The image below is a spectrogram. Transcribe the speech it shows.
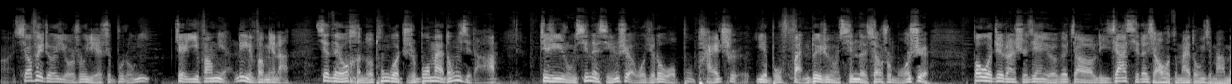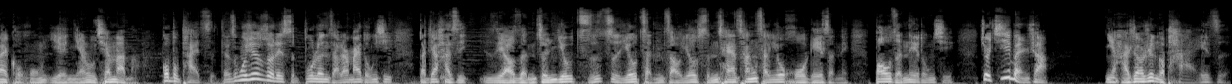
啊！消费者有时候也是不容易，这一方面。另一方面呢，现在有很多通过直播卖东西的啊。这是一种新的形式，我觉得我不排斥，也不反对这种新的销售模式。包括这段时间有一个叫李佳琦的小伙子卖东西嘛，卖口红也年入千万嘛，我不排斥。但是我想说的是，不论在哪儿买东西，大家还是要认准有资质、有证照、有生产厂商有合格证的保证的东西。就基本上，你还是要认个牌子，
